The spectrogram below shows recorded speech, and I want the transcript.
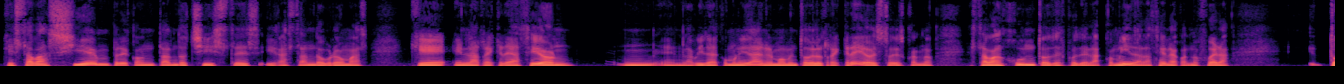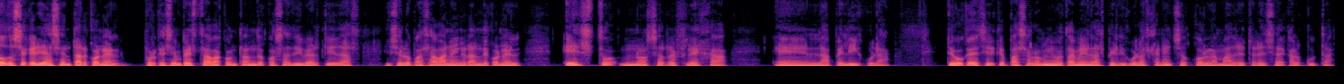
que estaba siempre contando chistes y gastando bromas, que en la recreación, mm, en la vida de comunidad, en el momento del recreo, esto es cuando estaban juntos después de la comida, la cena, cuando fuera, todos se querían sentar con él porque siempre estaba contando cosas divertidas y se lo pasaban en grande con él. Esto no se refleja en la película. Tengo que decir que pasa lo mismo también en las películas que han hecho con la Madre Teresa de Calcuta.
